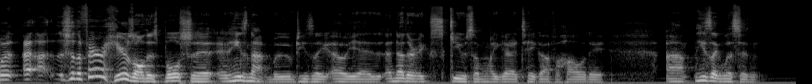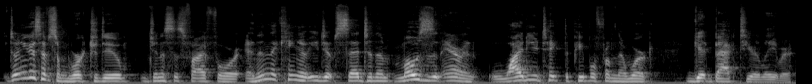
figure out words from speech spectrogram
But uh, so the Pharaoh hears all this bullshit and he's not moved. He's like, "Oh yeah, another excuse on why you got to take off a holiday." Um, he's like, "Listen, don't you guys have some work to do?" Genesis five four. And then the king of Egypt said to them, "Moses and Aaron, why do you take the people from their work? Get back to your labor."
